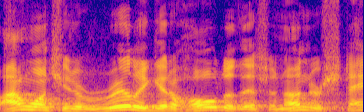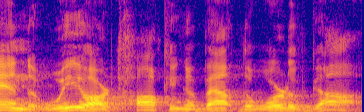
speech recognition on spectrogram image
I want you to really get a hold of this and understand that we are talking about the Word of God.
